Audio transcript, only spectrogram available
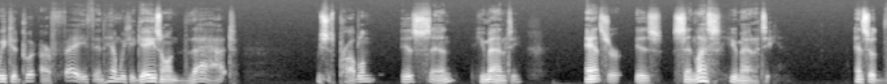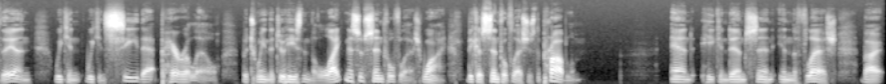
we could put our faith in him, we could gaze on that, which is problem is sin, humanity. Answer is sinless humanity. And so then we can we can see that parallel between the two. He's in the likeness of sinful flesh. Why? Because sinful flesh is the problem. And he condemned sin in the flesh by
